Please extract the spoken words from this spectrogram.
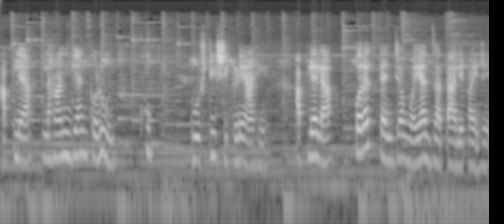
आपल्या लहानग्यांकडून खूप गोष्टी शिकणे आहे. आपल्याला परत त्यांच्या वयात जाता आले पाहिजे.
